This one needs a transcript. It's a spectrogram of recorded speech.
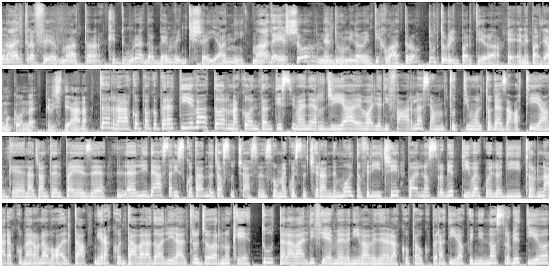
un'altra fermata che dura da ben 26 anni. Ma adesso, nel 2024, tutto ripartirà. E, e ne parliamo con Cristiana. Torna la Coppa Cooperativa, torna con tantissima energia e voglia di farla, siamo tutti molto gasati, anche la gente del paese, l'idea sta riscuotendo già successo insomma e questo ci rende molto felici. Poi il nostro obiettivo è quello di tornare a come era una volta, mi raccontava la Dolly l'altro giorno che tutta la Val di Fiemme veniva a vedere la Coppa Cooperativa, quindi il nostro obiettivo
